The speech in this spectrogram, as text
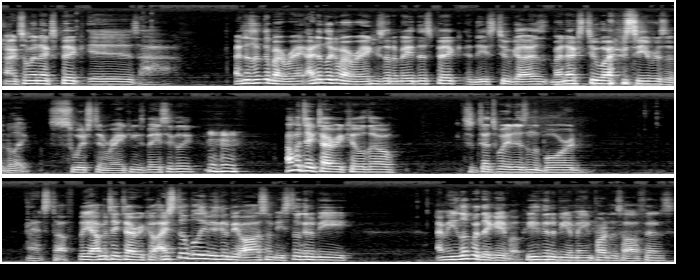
All right, so my next pick is. I just looked at my rank. I did look at my rankings that I made this pick, and these two guys, my next two wide receivers, have like switched in rankings basically. Mm-hmm. I'm gonna take Tyreek Hill though. That's the way it is on the board. That's tough, but yeah, I'm gonna take Tyreek Hill. I still believe he's gonna be awesome. He's still gonna be. I mean, look what they gave up. He's gonna be a main part of this offense,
